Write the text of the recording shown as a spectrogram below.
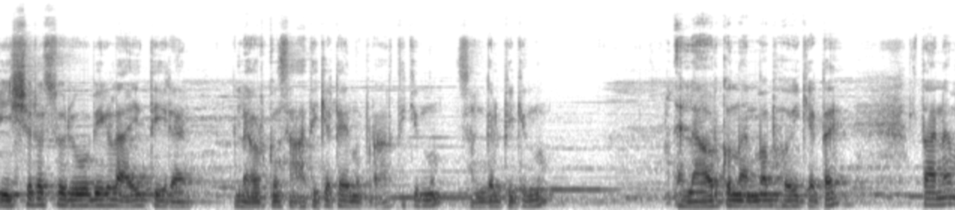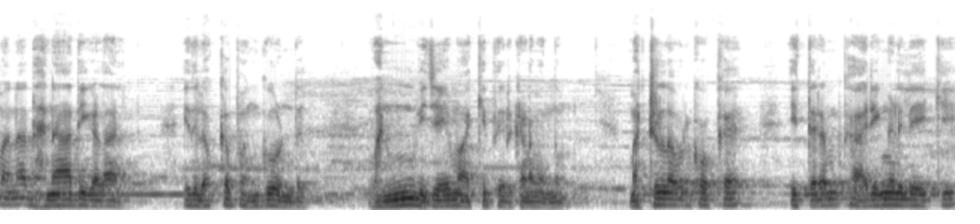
ഈശ്വര സ്വരൂപികളായി തീരാൻ എല്ലാവർക്കും സാധിക്കട്ടെ എന്ന് പ്രാർത്ഥിക്കുന്നു സങ്കല്പിക്കുന്നു. എല്ലാവർക്കും നന്മ ഭവിക്കട്ടെ. തനമന ധനാദികളാൽ ഇതിലൊക്കെ പങ്കുകൊണ്ട് വൻ വിജയമാക്കി തീർക്കണമെന്നും മറ്റുള്ളവർക്കൊക്കെ ഇത്തരം കാര്യങ്ങളിലേക്ക്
